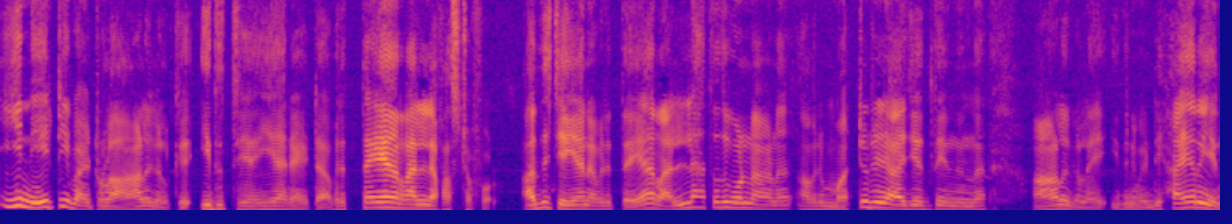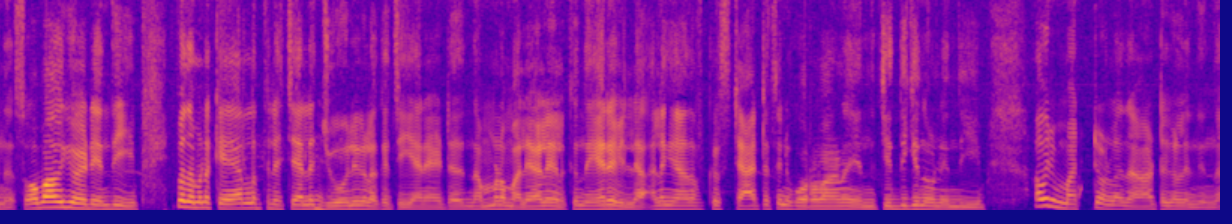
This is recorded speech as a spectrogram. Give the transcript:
ഈ നേറ്റീവായിട്ടുള്ള ആളുകൾക്ക് ഇത് ചെയ്യാനായിട്ട് അവർ തയ്യാറല്ല ഫസ്റ്റ് ഓഫ് ഓൾ അത് ചെയ്യാൻ അവർ തയ്യാറല്ലാത്തത് കൊണ്ടാണ് അവർ മറ്റൊരു രാജ്യത്തിൽ നിന്ന് ആളുകളെ ഇതിനു വേണ്ടി ഹയർ ചെയ്യുന്നത്. സ്വാഭാവികമായിട്ട് എന്ത് ചെയ്യും? ഇപ്പോൾ നമ്മുടെ കേരളത്തിലെ ചില ജോലികളൊക്കെ ചെയ്യാനായിട്ട് നമ്മുടെ മലയാളികൾക്ക് നേരമില്ല. അല്ലെങ്കിൽ അവർക്ക് സ്റ്റാറ്റസിന് കുറവാണ് എന്ന് ചിന്തിക്കുന്നതുകൊണ്ട് എന്ത് ചെയ്യും? അവർ മറ്റുള്ള നാട്ടുകളിൽ നിന്ന്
